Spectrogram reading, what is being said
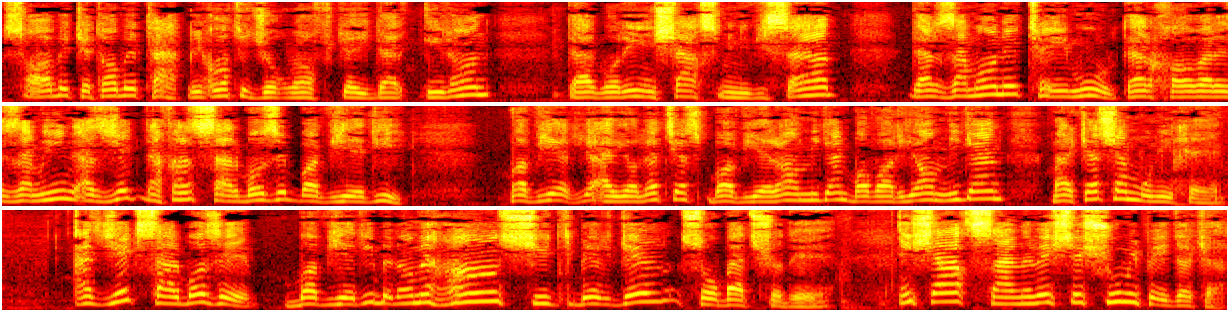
صاحب کتاب تحقیقات جغرافیایی در ایران درباره این شخص می نویسد در زمان تیمور در خاور زمین از یک نفر سرباز باویری. باویر یه ایالتی از باویرا میگن باواریا میگن مرکزش هم مونیخه. از یک سرباز باویری به نام هانس شیتبرگر صحبت شده. این شخص سرنوشت شومی پیدا کرد.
